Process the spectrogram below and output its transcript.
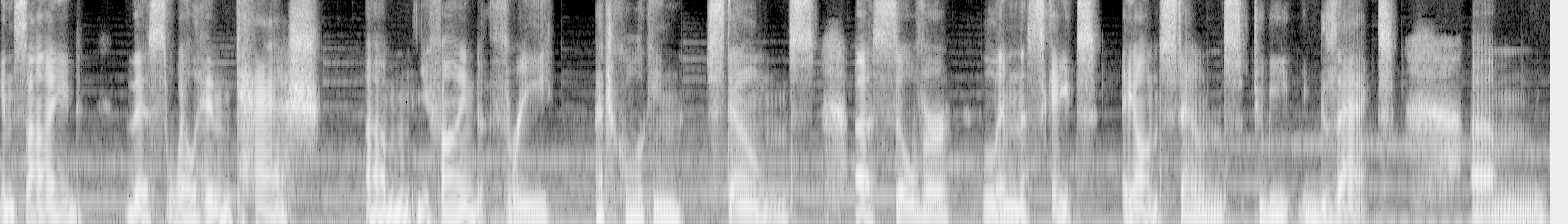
Inside this well hidden cache, um, you find three magical looking stones a silver lemniscate Aeon stones to be exact. Um,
